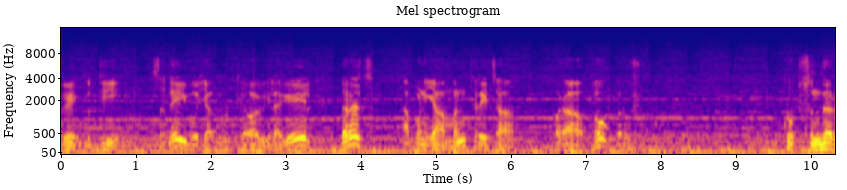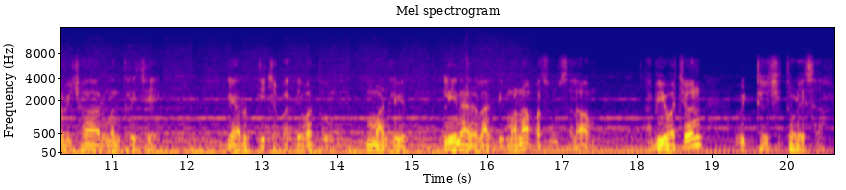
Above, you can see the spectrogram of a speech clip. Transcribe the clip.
विवेक बुद्धी सदैव जागृत ठेवावी लागेल. तरच आपण या मंथरेचा पराभव करू शकू. खूप सुंदर विचार मंत्रेचे या वृत्तीच्या माध्यमातून मांडलेत लिहिणाऱ्याला अगदी मनापासून सलाम. अभिवाचन विठ्ठल शितोळे सर.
